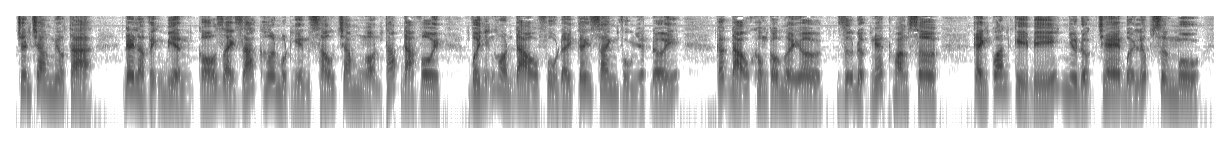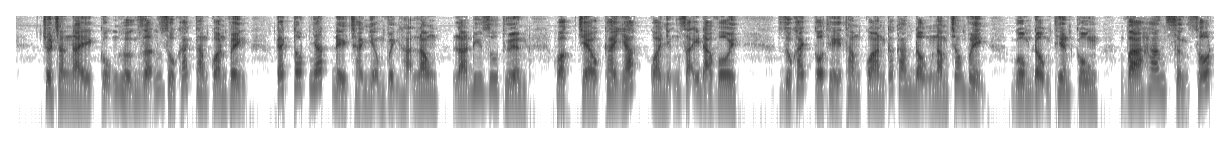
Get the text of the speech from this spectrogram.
Chuyên trang miêu tả, đây là vịnh biển có giải rác hơn 1.600 ngọn tháp đá vôi với những hòn đảo phủ đầy cây xanh vùng nhiệt đới. Các đảo không có người ở, giữ được nét hoang sơ, cảnh quan kỳ bí như được che bởi lớp sương mù. Chuyên trang này cũng hướng dẫn du khách tham quan vịnh, cách tốt nhất để trải nghiệm vịnh Hạ Long là đi du thuyền hoặc chèo kayak qua những dãy đá vôi. Du khách có thể tham quan các hang động nằm trong vịnh, gồm động Thiên Cung và hang Sửng Sốt.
